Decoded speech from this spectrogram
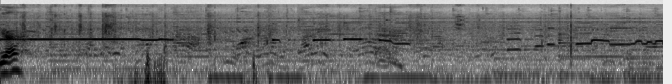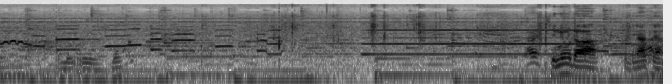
Ya sini udah terlihat ya.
